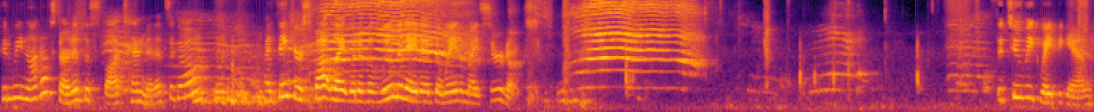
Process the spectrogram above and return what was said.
Could we not have started the spa 10 minutes ago? I think your spotlight would have illuminated the way to my cervix. The two week wait began.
